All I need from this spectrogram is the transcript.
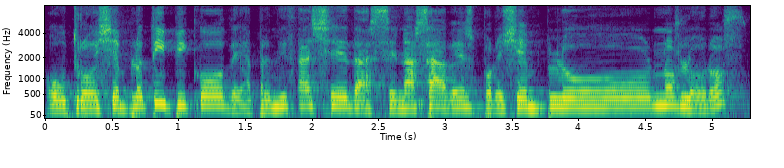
Outro exemplo típico de aprendizaxe das senas aves, por exemplo, nos loros.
